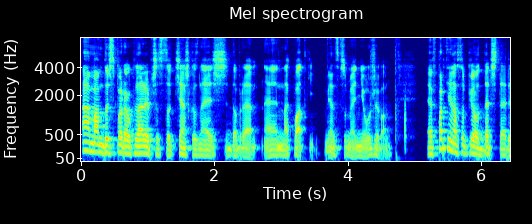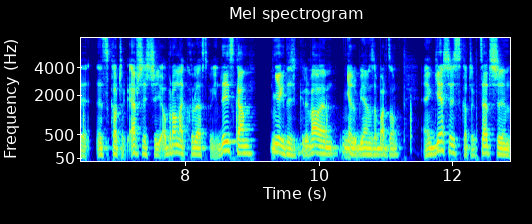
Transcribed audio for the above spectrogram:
A mam dość spore okulary, przez co ciężko znaleźć dobre e, nakładki, więc w sumie nie używam. E, W partii nastąpiło D4, e, skoczek F6, czyli obrona królewsko-indyjska. Niegdyś grywałem, nie lubiłem za bardzo. E, G6, skoczek C3,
